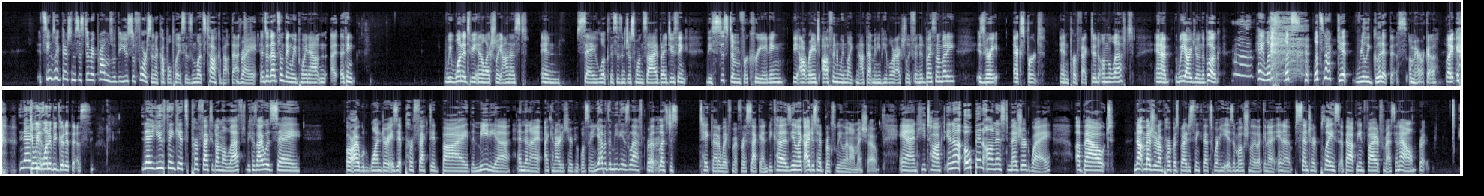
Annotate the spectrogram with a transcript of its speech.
it seems like there's some systemic problems with the use of force in a couple places, and let's talk about that. right And so that's something we point out. And I, I think we wanted to be intellectually honest and say, look, this isn't just one side. But I do think the system for creating the outrage, often when like not that many people are actually offended by somebody, is very expert and perfected on the left. And I we argue in the book, hey, let's let's let's not get really good at this, America. Like, now do we you- want to be good at this? Now you think it's perfected on the left because I would say or I would wonder is it perfected by the media and then I I can already hear people saying yeah but the media is left Right, but right. let's just take that away from it for a second because you know like I just had Brooks Wheelan on my show and he talked in an open honest measured way about not measured on purpose but I just think that's where he is emotionally like in a in a centered place about being fired from SNL Right.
